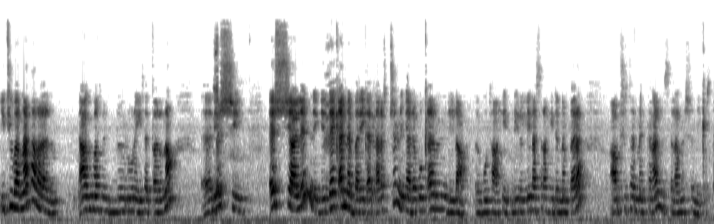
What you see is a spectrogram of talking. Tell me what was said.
ዩቲዩበር ናት አላለም። አግኟት ብሎ ነው የሰጠን እና እሺ እሺ ያልን ለቀን ነበር የቀጠረችን። እኛ ደግሞ ቀን ሌላ ቦታ ሌላ- ስራ ሄደን ነበረ። አምሽተን መተናል። ስላመሸን ይቅርታ።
